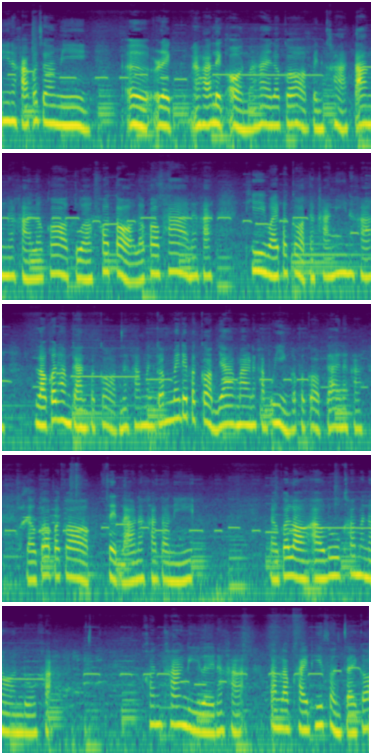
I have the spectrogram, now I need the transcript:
นี่นะคะก็จะมีเออเหล็กนะคะเหล็กอ่อนมาให้แล้วก็เป็นขาตั้งนะคะ แล้วก็ตัวข้อต่อแล้วก็ผ้านะคะ ที่ไว้ประกอบนะคะนี่นะคะ เราก็ทำการประกอบนะคะ มันก็ไม่ได้ประกอบยากมากนะคะ ผู้หญิงก็ประกอบได้นะคะ แล้วก็ประกอบเสร็จแล้วนะคะ ตอนนี้ เราก็ลองเอาลูกเข้ามานอนดูค่ะ ค่อนข้างดีเลยนะคะสำหรับใครที่สนใจก็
